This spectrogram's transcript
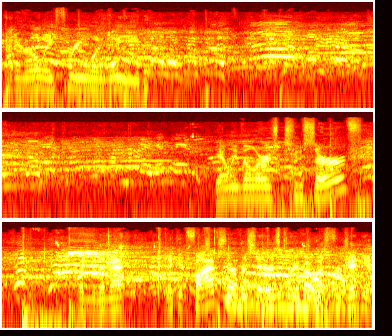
Had an early 3-1 lead. Bailey Miller's two serve. Into the net. Make it five service errors, three by West Virginia.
